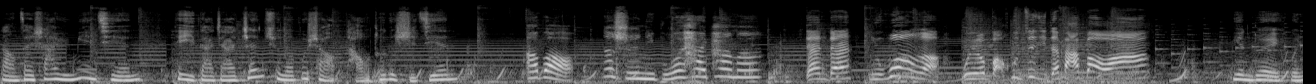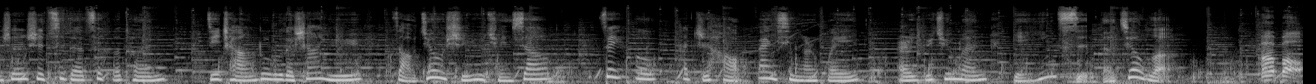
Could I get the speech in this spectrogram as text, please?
挡在鲨鱼面前，替大家争取了不少逃脱的时间。阿宝，那时你不会害怕吗？丹丹，你忘了我有保护自己的法宝啊！面对浑身是刺的刺河豚，饥肠辘辘的鲨鱼早就食欲全消，最后他只好败兴而回，而鱼群们也因此得救了。阿宝，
